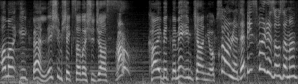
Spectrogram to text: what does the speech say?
Ama ilk benle Şimşek savaşacağız. Kaybetmeme imkan yok. Sonra da biz varız o zaman.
